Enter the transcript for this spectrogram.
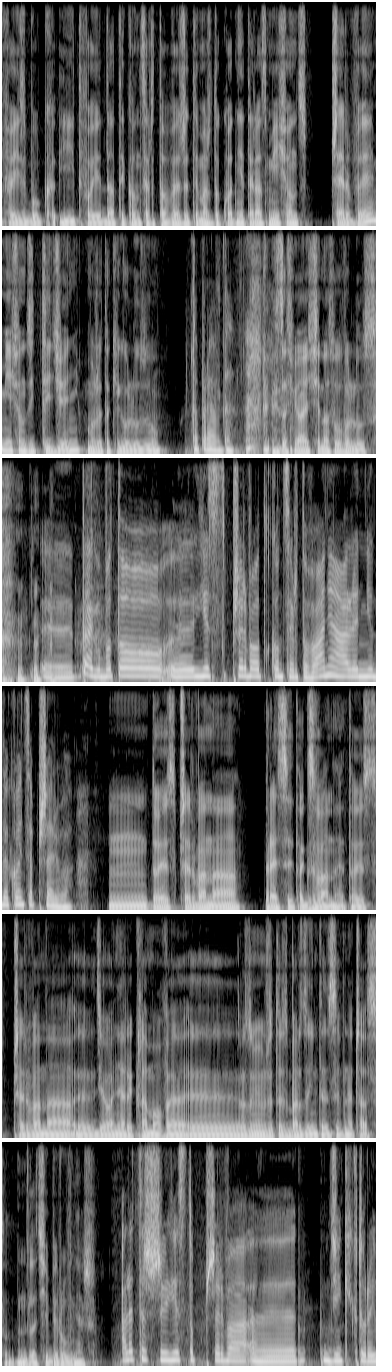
Facebook i twoje daty koncertowe, że ty masz dokładnie teraz miesiąc przerwy, miesiąc i tydzień, może takiego luzu. To prawda. Zaśmiałaś się na słowo luz. Yy, tak, bo to yy, jest przerwa od koncertowania, ale nie do końca przerwa. Yy, to jest przerwa na presy tak zwane. To jest przerwa na y, działania reklamowe. Y, rozumiem, że to jest bardzo intensywny czas dla ciebie również. Ale też jest to przerwa, dzięki której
